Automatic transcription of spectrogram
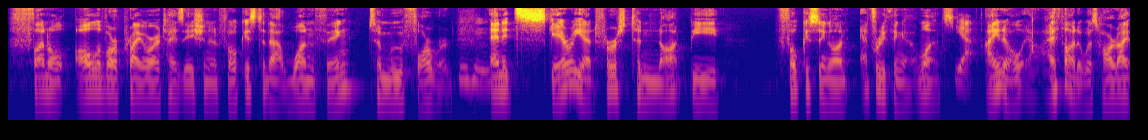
funnel all of our prioritization and focus to that one thing to move forward. Mm-hmm. And it's scary at first to not be focusing on everything at once. Yeah. I know. I thought it was hard. I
